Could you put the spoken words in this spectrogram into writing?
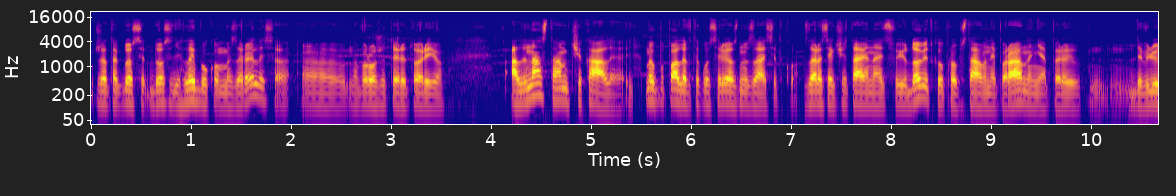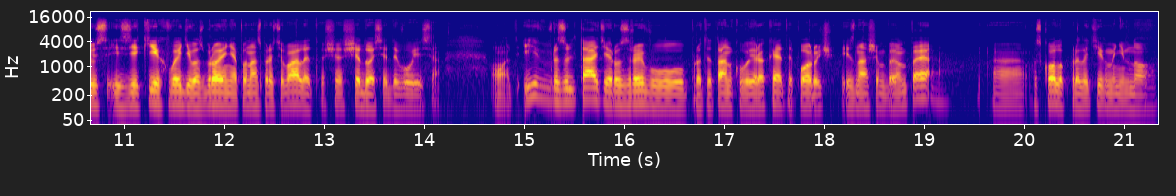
Вже так досить, досить глибоко ми зарилися е, на ворожу територію. Але нас там чекали. Ми попали в таку серйозну засідку. Зараз, як читаю навіть свою довідку про обставини поранення, передивлюсь, із яких видів озброєння по нас працювали, то ще, ще досі дивуюся. От. І в результаті розриву протитанкової ракети поруч із нашим БМП е, осколок прилетів мені в ногу.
